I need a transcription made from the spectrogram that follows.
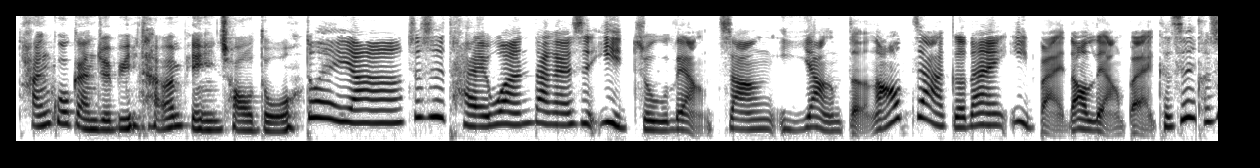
韩国感觉比台湾便宜超多。对。对呀，就是台湾大概是一组两张一样的，然后价格大概一百到两百。可是，可是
